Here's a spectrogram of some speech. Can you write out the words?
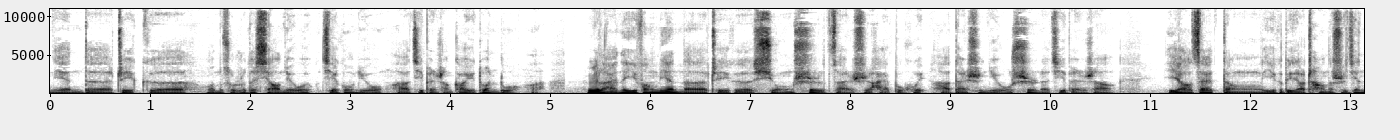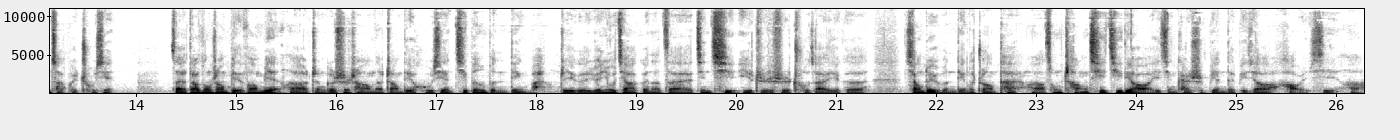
年的这个我们所说的小牛、结构牛啊，基本上告一段落啊。未来呢，一方面呢，这个熊市暂时还不会啊，但是牛市呢，基本上也要再等一个比较长的时间才会出现。在大宗商品方面啊，整个市场呢涨跌互现，基本稳定吧。这个原油价格呢，在近期一直是处在一个相对稳定的状态啊。从长期基调啊，已经开始变得比较好一些啊。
